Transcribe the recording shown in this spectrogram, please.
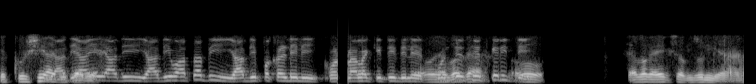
ते कृषी यादी आहे. यादी यादी वाचा ती यादी पकडलेली. कोणाला किती दिले? शेतकरी ते. हे बघा एक समजून घ्या.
